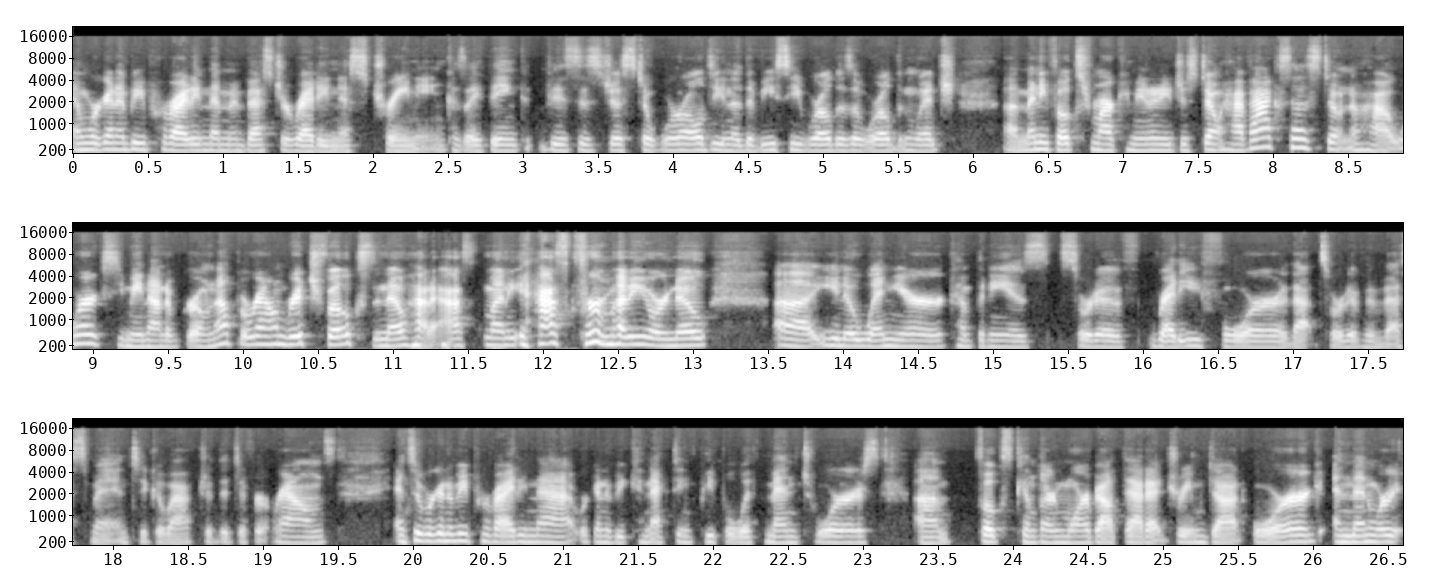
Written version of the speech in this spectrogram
and we're going to be providing them investor readiness training because i think this is just a world you know the vc world is a world in which uh, many folks from our community just don't have access don't know how it works. You may not have grown up around rich folks and know how to mm-hmm. ask money ask for money or know uh, you know when your company is sort of ready for that sort of investment and to go after the different rounds. And so we're going to be providing that. We're going to be connecting people with mentors. Um, folks can learn more about that at dream.org and then we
